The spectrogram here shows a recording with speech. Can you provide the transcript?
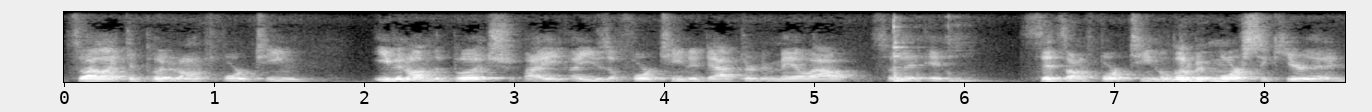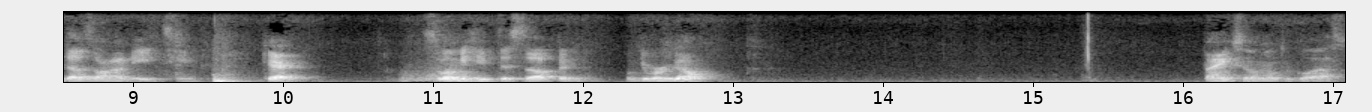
so I like to put it on a 14 even on the butch, I, I use a 14 adapter to male out so that it sits on a 14 a little bit more secure than it does on an 18. Okay, so let me heat this up and we'll give her a go. Thanks, elemental glass.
